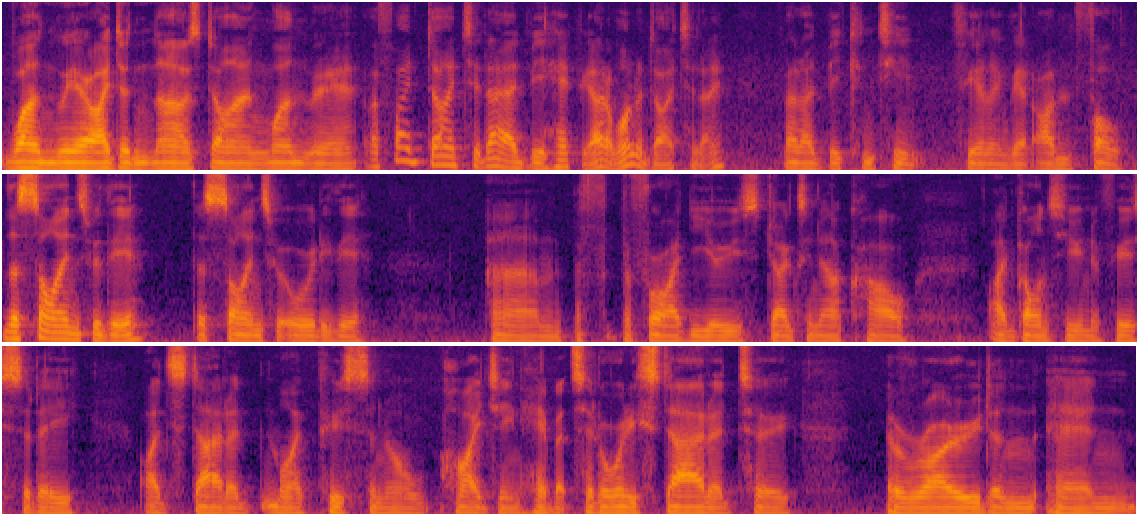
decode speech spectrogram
One where I didn't know I was dying, one where if I died today, I'd be happy. I don't want to die today, but I'd be content feeling that I'm full. The signs were there. The signs were already there. Um, before I'd used drugs and alcohol, I'd gone to university. I'd started my personal hygiene habits had already started to erode and, and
